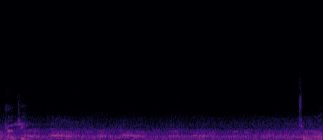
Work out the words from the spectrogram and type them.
Akanji. Chilwell.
